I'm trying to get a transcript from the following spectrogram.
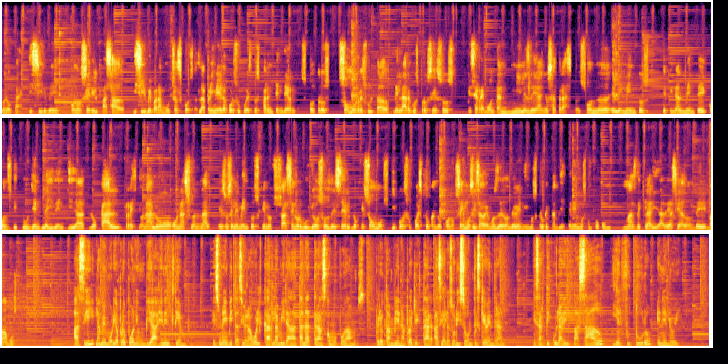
bueno, ¿para qué sirve conocer el pasado? Y sirve para muchas cosas. La primera, por supuesto, es para entendernos. Nosotros somos resultado de largos procesos que se remontan miles de años atrás. Son eh, elementos que finalmente constituyen la identidad local, regional o, nacional. Esos elementos que nos hacen orgullosos de ser lo que somos y por supuesto cuando conocemos y sabemos de dónde venimos, creo que también tenemos un poco más de claridad de hacia dónde vamos. Así, la memoria propone un viaje en el tiempo. Es una invitación a volcar la mirada tan atrás como podamos, pero también a proyectar hacia los horizontes que vendrán. Es articular el pasado y el futuro en el hoy.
